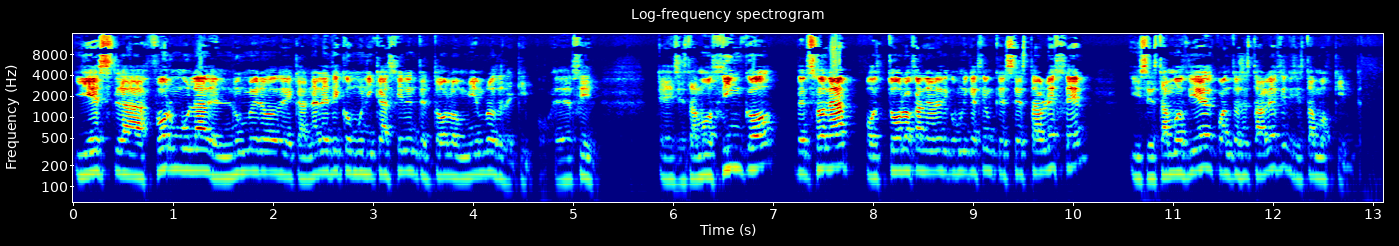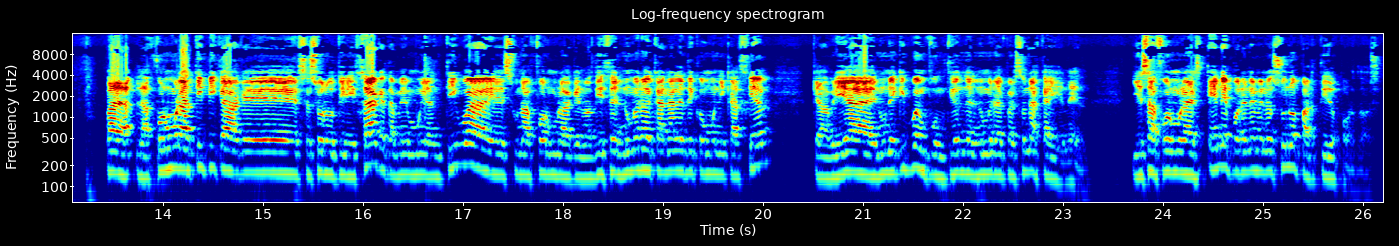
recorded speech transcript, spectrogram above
y es la fórmula del número de canales de comunicación entre todos los miembros del equipo. Es decir, eh, si estamos cinco personas, pues todos los canales de comunicación que se establecen y si estamos 10, cuántos se establecen y si estamos 15. Para, la fórmula típica que se suele utilizar, que también es muy antigua, es una fórmula que nos dice el número de canales de comunicación que habría en un equipo en función del número de personas que hay en él. Y esa fórmula es n por n-1 partido por 2.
